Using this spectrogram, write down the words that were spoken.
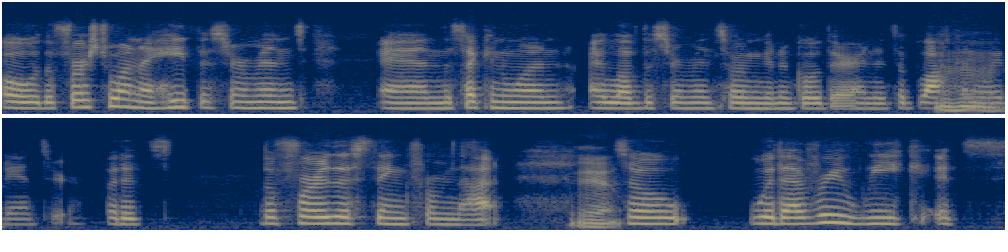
oh, the first one I hate the sermons, and the second one I love the sermons, so I'm gonna go there, and it's a black and hmm white answer. But it's the furthest thing from that. Yeah. So with every week, it's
